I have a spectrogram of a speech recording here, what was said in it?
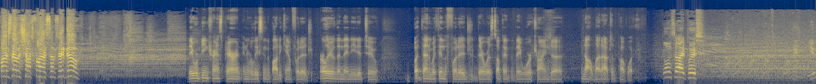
Five, seven shots fired, subject down. They were being transparent in releasing the body cam footage earlier than they needed to, but then within the footage, there was something that they were trying to not let out to the public. Go inside, please. Hey, you.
